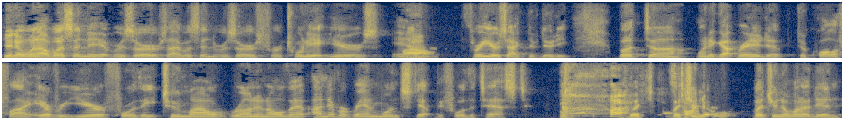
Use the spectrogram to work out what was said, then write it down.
You know, when I was in the reserves, I was in the reserves for 28 years. And wow. Three years active duty. But uh, when it got ready to, to qualify every year for the two mile run and all that, I never ran one step before the test. but but you know but you know what I did?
